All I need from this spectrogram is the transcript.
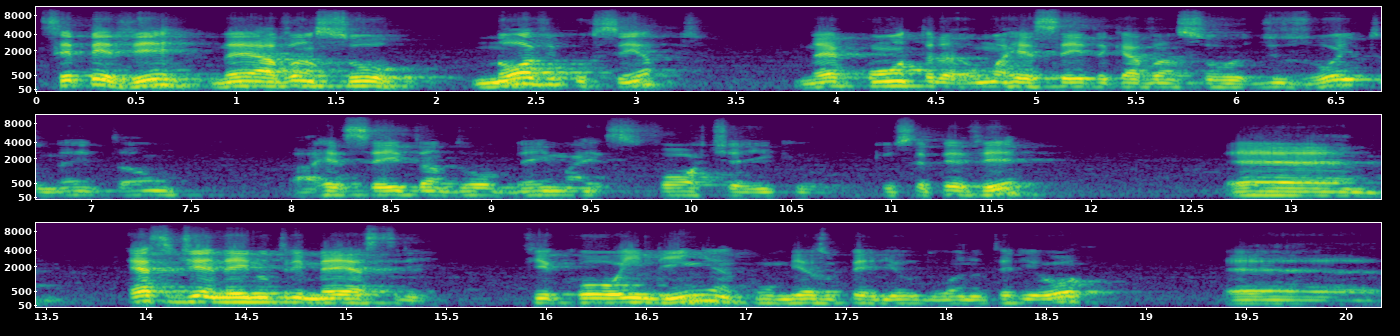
CPV né, avançou 9%, né, contra uma receita que avançou 18%, né, então a receita andou bem mais forte aí que o, que o CPV. É, SDNA no trimestre ficou em linha com o mesmo período do ano anterior. É,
